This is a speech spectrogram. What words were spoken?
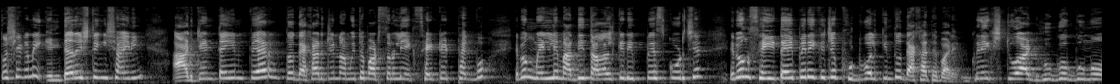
তো সেখানে ইন্টারেস্টিং শাইনিং আর্জেন্টাইন প্লেয়ার তো দেখার জন্য আমি তো পার্সোনালি এক্সাইটেড থাকব। এবং মেনলি মাদি তালালকে রিপ্লেস করছে, এবং সেই টাইপেরই কিছু ফুটবল কিন্তু দেখাতে পারে। গ্রেক স্টুয়ার্ড হুগো বুমো,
